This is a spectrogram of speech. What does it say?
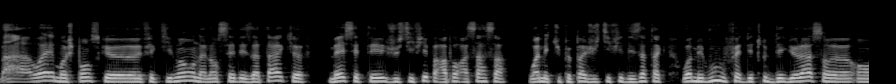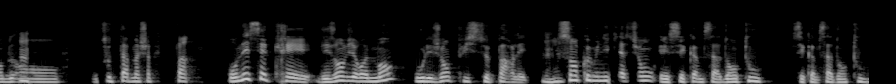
Bah ouais, moi je pense que effectivement on a lancé des attaques, mais c'était justifié par rapport à ça, ça. Ouais, mais tu peux pas justifier des attaques. Ouais, mais vous vous faites des trucs dégueulasses euh, en, en, en de table machin. Enfin, on essaie de créer des environnements où les gens puissent se parler Mhm. sans communication et c'est comme ça dans tout. C'est comme ça dans tout.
